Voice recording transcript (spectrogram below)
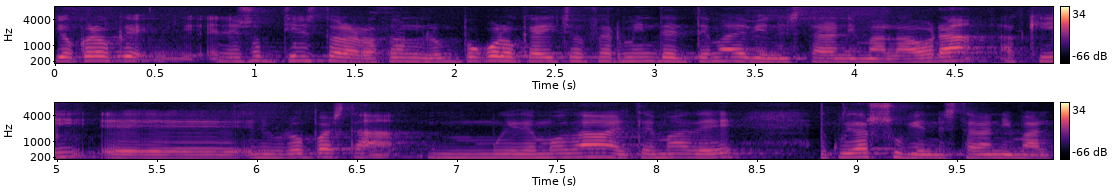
yo creo que en eso tienes toda la razón, un poco lo que ha dicho Fermín del tema de bienestar animal. Ahora aquí eh, en Europa está muy de moda el tema de cuidar su bienestar animal.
